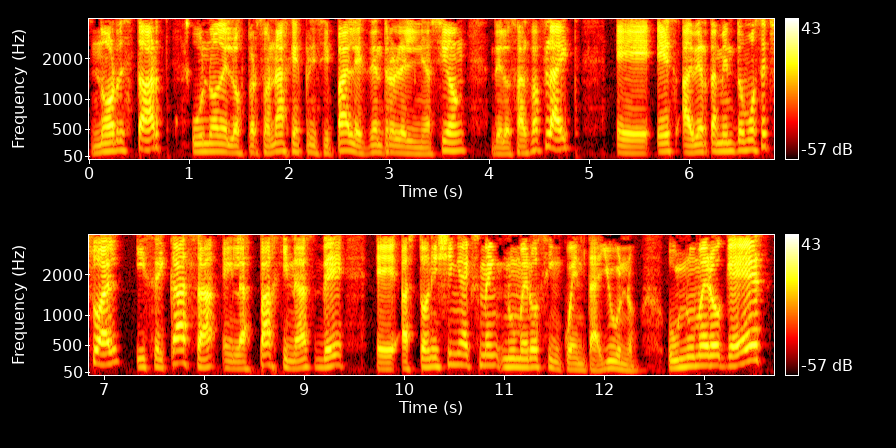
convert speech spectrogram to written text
Nordstar, uno de los personajes principales dentro de la alineación de los Alpha Flight, eh, es abiertamente homosexual y se casa en las páginas de eh, Astonishing X-Men número 51. Un número que es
